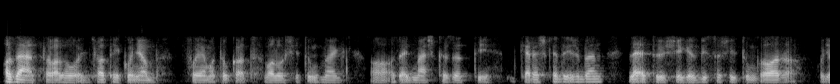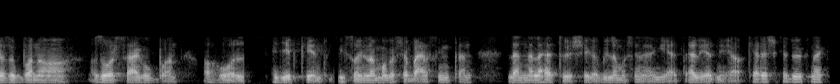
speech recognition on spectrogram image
azáltal, hogy hatékonyabb folyamatokat valósítunk meg az egymás közötti kereskedésben, lehetőséget biztosítunk arra, hogy azokban az országokban, ahol egyébként viszonylag magasabb árszinten lenne lehetőség a villamos energiát elérni a kereskedőknek,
